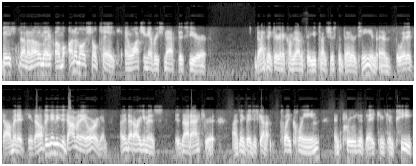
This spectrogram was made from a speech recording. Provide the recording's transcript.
based on an um, unemotional take and watching every snap this year I think they're going to come down and say Utah's just a better team, and the way they've dominated teams. I don't think they need to dominate Oregon. I think that argument is is not accurate. I think they just got to play clean and prove that they can compete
